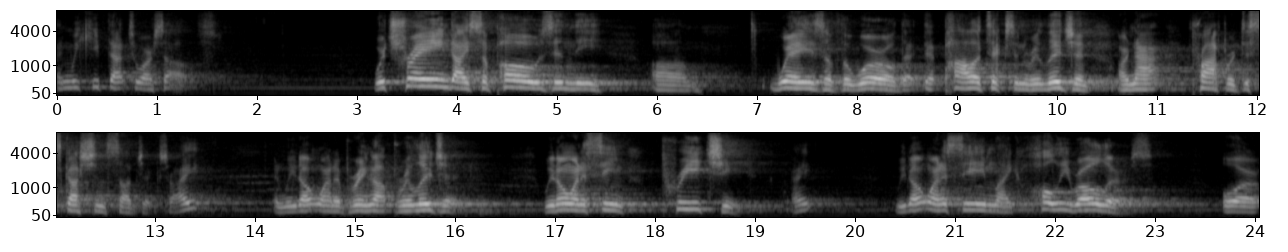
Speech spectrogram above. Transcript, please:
and we keep that to ourselves. We're trained, I suppose, in the um, ways of the world that, that politics and religion are not proper discussion subjects, right? And we don't want to bring up religion. We don't want to seem preachy, right? We don't want to seem like holy rollers or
